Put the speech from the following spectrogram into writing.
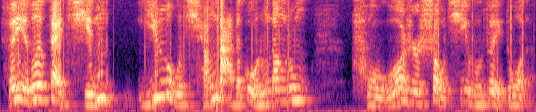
所以说，在秦一路强大的过程当中，楚国是受欺负最多的。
